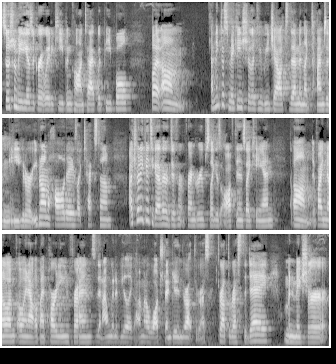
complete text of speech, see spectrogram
Social media is a great way to keep in contact with people. But um, I think just making sure like you reach out to them in like times of need or even on the holidays, like text them. I try to get together with different friend groups like as often as I can. Um, if I know I'm going out with my partying friends, then I'm to be like, I'm to watch what I'm doing throughout the rest throughout the rest of the day. I'm to make sure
